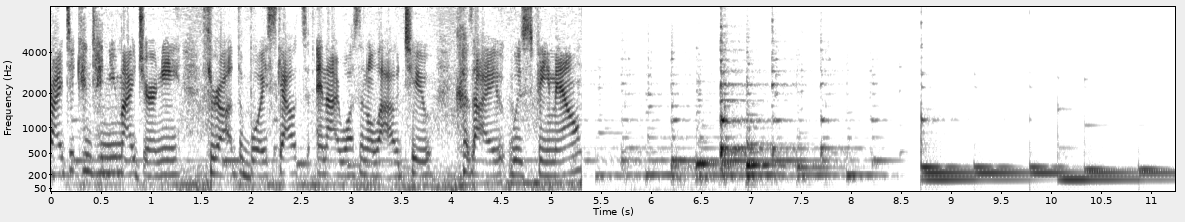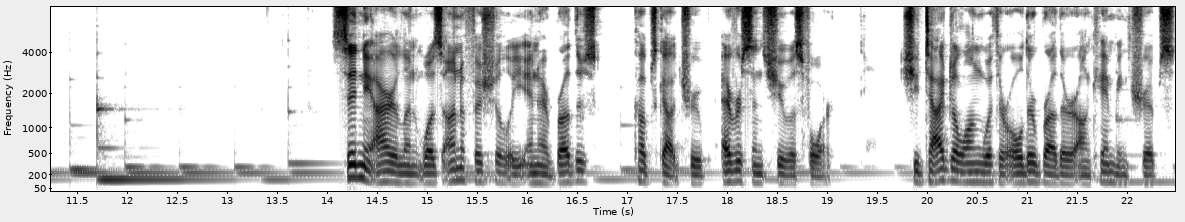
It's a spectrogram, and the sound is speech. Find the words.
Tried to continue my journey throughout the Boy Scouts and I wasn't allowed to because I was female. Sydney Ireland was unofficially in her brother's Cub Scout troop ever since she was four. She tagged along with her older brother on camping trips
